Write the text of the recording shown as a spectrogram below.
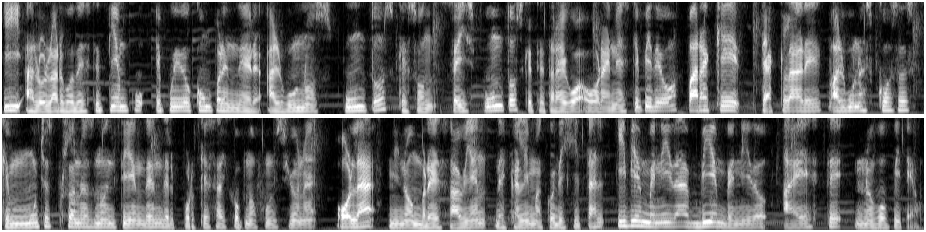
Y a lo largo de este tiempo he podido comprender algunos puntos, que son seis puntos que te traigo ahora en este video, para que te aclare algunas cosas que muchas personas no entienden del por qué Psycho no funciona. Hola, mi nombre es Fabián de Calima Digital y bienvenida, bienvenido a este nuevo video.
